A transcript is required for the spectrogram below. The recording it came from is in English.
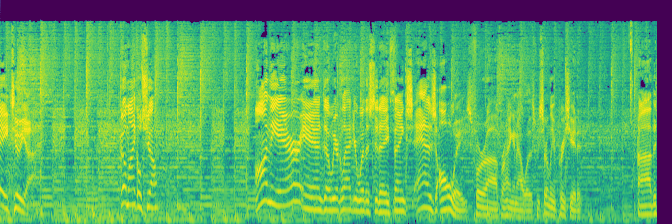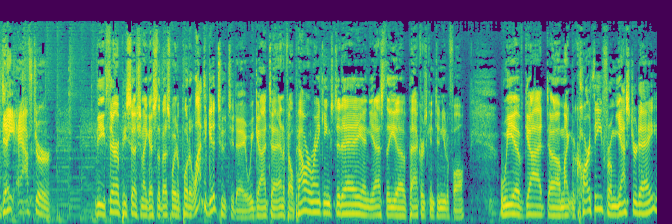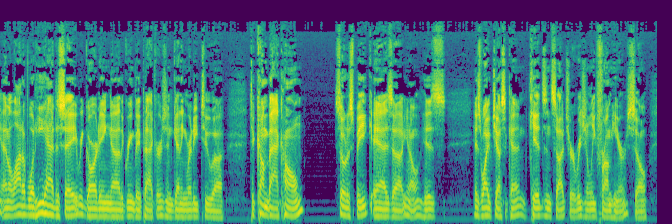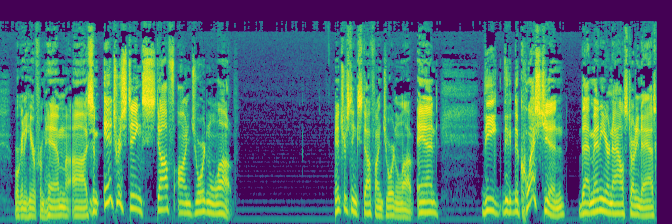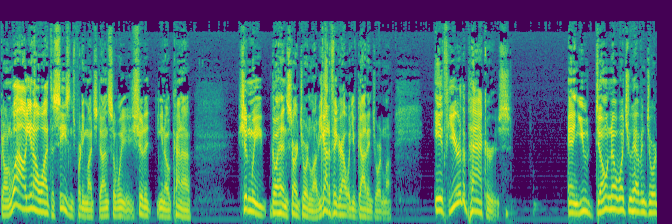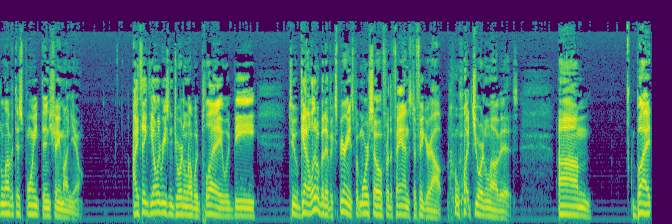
Tuesday to you. Bill Michaels Show. On the air, and uh, we are glad you're with us today. Thanks, as always, for uh, for hanging out with us. We certainly appreciate it. Uh, the day after the therapy session, I guess is the best way to put it. A lot to get to today. We got uh, NFL power rankings today, and yes, the uh, Packers continue to fall. We have got uh, Mike McCarthy from yesterday, and a lot of what he had to say regarding uh, the Green Bay Packers and getting ready to uh, to come back home, so to speak, as uh, you know his his wife Jessica and kids and such are originally from here, so. We're going to hear from him. some interesting stuff on Jordan Love. Interesting stuff on Jordan Love. And the, the, the question that many are now starting to ask, going, well, you know what, the season's pretty much done, so we should it, you know, kind of shouldn't we go ahead and start Jordan Love? You got to figure out what you've got in Jordan Love. If you're the Packers and you don't know what you have in Jordan Love at this point, then shame on you. I think the only reason Jordan Love would play would be to get a little bit of experience, but more so for the fans to figure out what Jordan Love is. Um, but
